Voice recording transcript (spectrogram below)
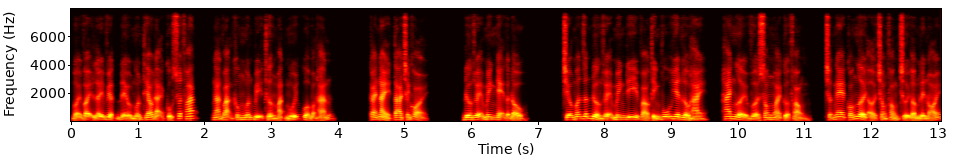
bởi vậy lấy việc đều muốn theo đại cục xuất phát, ngàn vạn không muốn bị thương mặt mũi của bọn hắn. Cái này ta tránh khỏi. Đường duệ minh nhẹ gật đầu. Triệu mẫn dẫn đường duệ minh đi vào thính vũ hiên lầu hai hai người vừa xong ngoài cửa phòng, chợt nghe có người ở trong phòng chửi ầm lên nói,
